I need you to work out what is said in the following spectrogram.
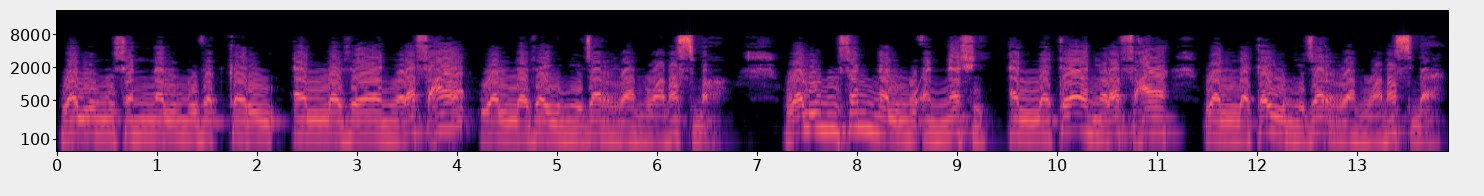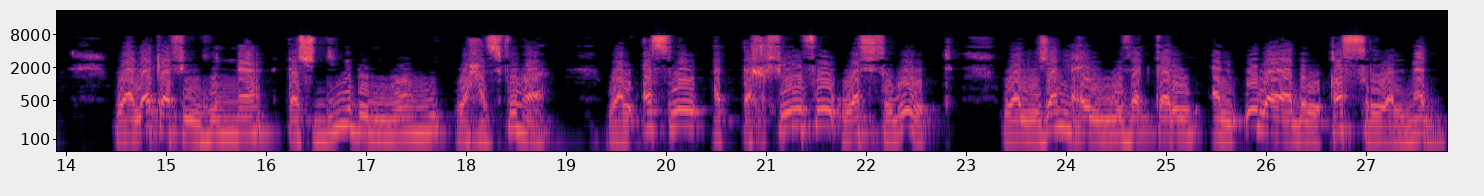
ولمثنى المذكر اللذان رفعا واللذين جرا ونصبا. ولمثنى المؤنث اللتان رفعا واللتين جرا ونصبا. ولك فيهن تشديد النون وحذفها. والأصل التخفيف والثبوت. ولجمع المذكر الأولى بالقصر والمد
